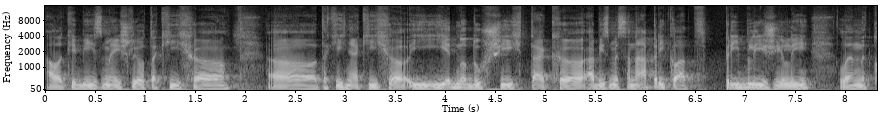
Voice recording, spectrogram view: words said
Ale keby sme išli o takých, uh, uh, takých nejakých jednoduchších, tak aby sme sa napríklad priblížili len k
